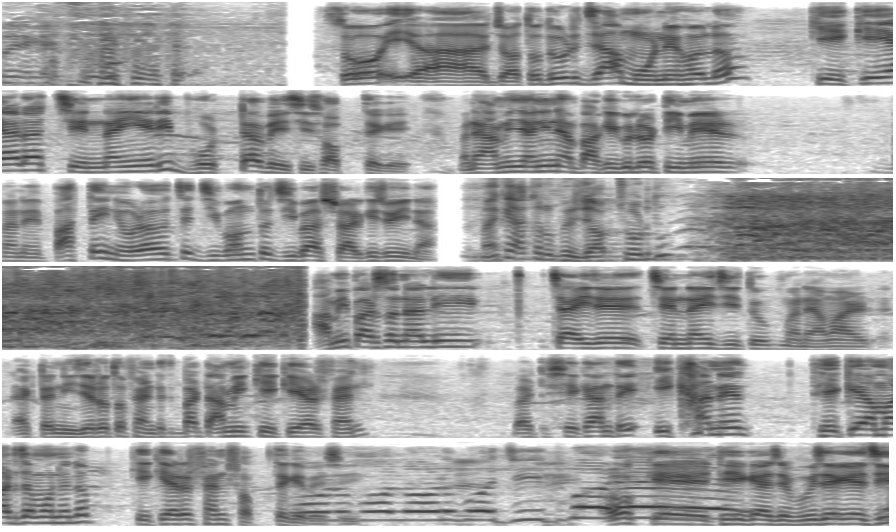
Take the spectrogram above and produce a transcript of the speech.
হয়ে গেছি সো যতদূর যা মনে হলো কেকেআর আর চেন্নাইয়েরই ভোটটা বেশি সব থেকে মানে আমি জানি না বাকিগুলো টিমের মানে পাত্তাই নেই ওরা হচ্ছে জীবন্ত জীবাশ্ম আর কিছুই না मैं क्या करूँ फिर जॉब छोड़ दूँ আমি পার্সোনালি চাই যে চেন্নাই জিতুক মানে আমার একটা নিজেরও তো ফ্যান্টাসি বাট আমি কেকেআর ফ্যান বাট সেখান থেকে এখানে থেকে আমার যেমন হলো কেকেআর ফ্যান সব থেকে বেশি। ওকে ঠিক আছে বুঝে গেছি।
